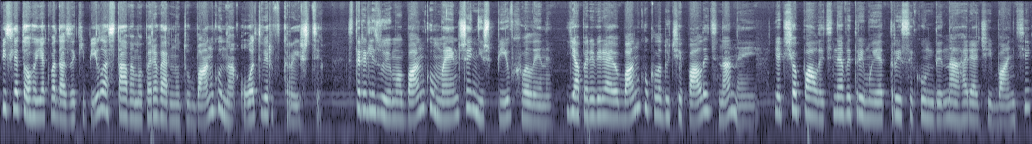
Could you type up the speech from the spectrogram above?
Після того, як вода закипіла, ставимо перевернуту банку на отвір в кришці. Стерилізуємо банку менше, ніж пів хвилини. Я перевіряю банку, кладучи палець на неї. Якщо палець не витримує 3 секунди на гарячій банці,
